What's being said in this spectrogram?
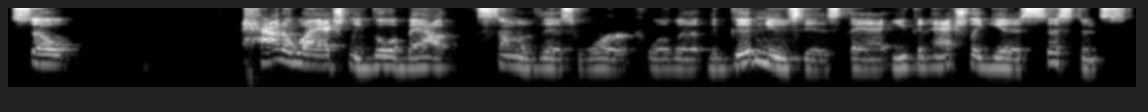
So how do I actually go about some of this work? Well, the, the good news is that you can actually get assistance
